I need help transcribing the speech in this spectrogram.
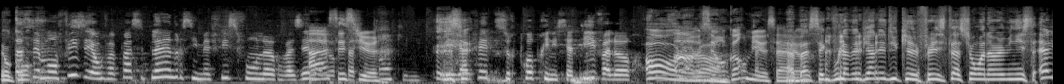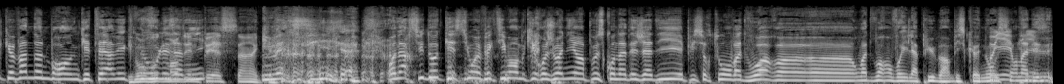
Donc, Ça, on- c'est mon fils et on va pas se plaindre si mes fils font leur vaisselle. Ah, c'est sûr. il C'est- a fait sur propre initiative, alors. Oh là Ah, là. c'est encore mieux ça. Ah bah, c'est que vous l'avez bien éduqué. Félicitations, Madame la Ministre. Elke Van Den Brand qui était avec Ils vont nous, vous les amis. une PS5. Merci. on a reçu d'autres questions effectivement, mais qui rejoignaient un peu ce qu'on a déjà dit. Et puis surtout, on va devoir, euh, on va devoir envoyer la pub, hein, puisque nous Oui, aussi on a des,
